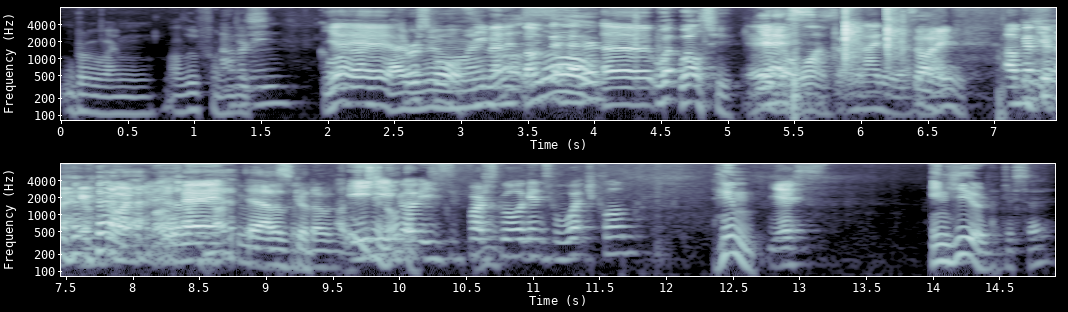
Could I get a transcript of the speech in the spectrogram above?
bro, I'm aloof on this. Aberdeen. Yeah, yeah, yeah. I First remember goal. man. Three minutes. Dunk the header. Uh, Wel- Welchie. There Yes. you go. One. I mean, I knew it. Sorry. I'll give you a bit. Go on. Well, Uh, happy with Yeah, this that's good. one. that was- Did AJ got his first goal against which club? Him Yes. in here. I just said it.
